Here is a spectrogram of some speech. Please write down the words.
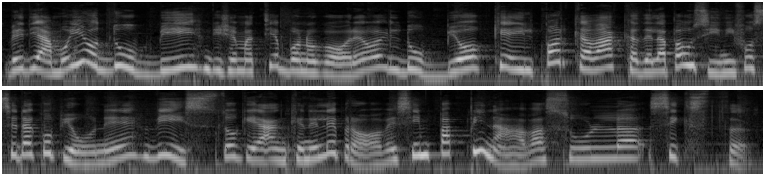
Vediamo, io ho dubbi, dice Mattia Bonocore, ho il dubbio che il porca vacca della Pausini fosse da copione, visto che anche nelle prove si impappinava sul sixth.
